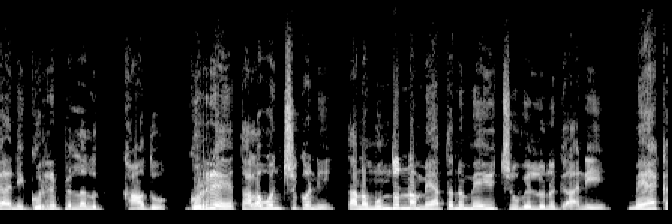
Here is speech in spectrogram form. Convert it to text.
గాని గొర్రె పిల్లలు కాదు. గొర్రె తల వంచుకొని తన ముందున్న మేతను మేయిచ్చు వెళ్ళును గాని మేక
